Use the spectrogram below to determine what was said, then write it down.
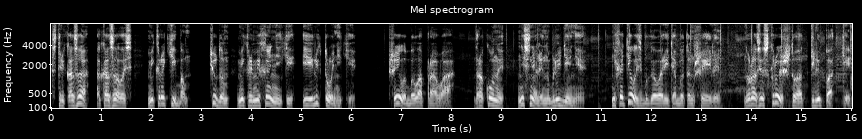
Стрекоза оказалась микрокибом, чудом микромеханики и электроники. Шейла была права. Драконы не сняли наблюдения. Не хотелось бы говорить об этом Шейле, но разве скроешь что от телепатки?»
